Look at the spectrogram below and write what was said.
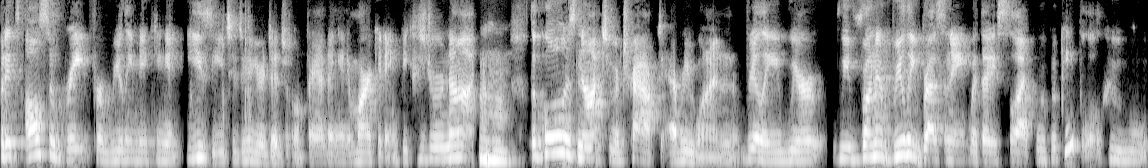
But it's also great for really making it easy to do your digital branding and marketing because you're not mm-hmm. the goal is not to attract everyone. Really, we're we run to really resonate with a select group of people who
